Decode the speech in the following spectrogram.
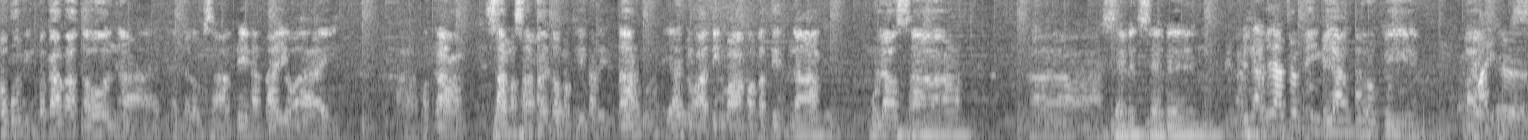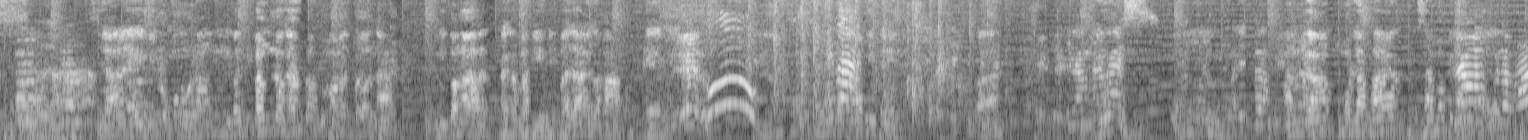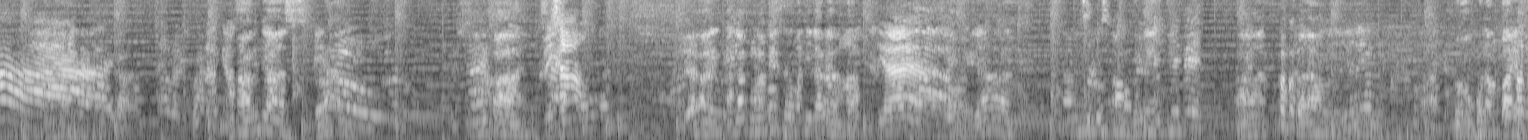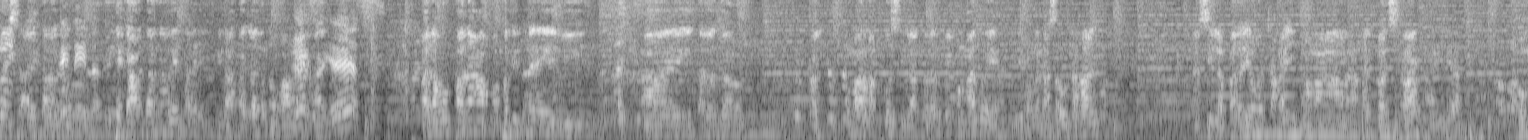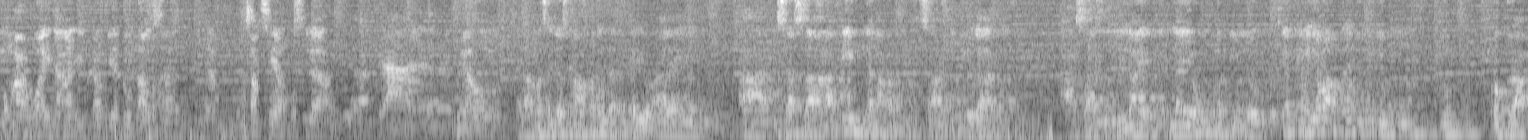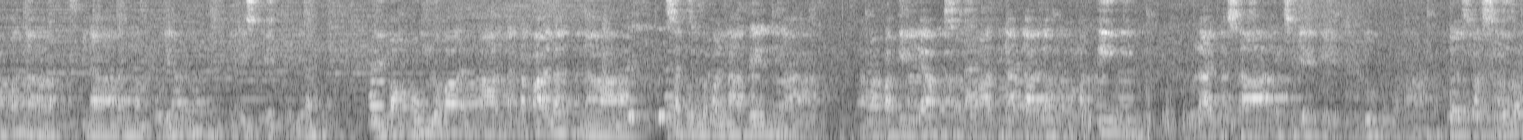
mabuting pagkakataon na pinadalaw sa atin na tayo ay ah, magkasama-sama ito, magkita-kita. Ayan, yung ating mga kapatid na mula sa ah, 77 Philanthropy. Philanthropy Bikers. Sila ay binubuo ng iba't ibang lugar pa, mga doon iba nga, taga-Cavite pala, nakakapatid. Woo! Cavite. Diba? Yes. Mm. Hanggang Bulacan, kasama Bulacan. Batangas. Ayan. Ano pa? Hanggang hanggang mga Metro Manila, meron ba? Yeah. So, ayan. Ang sulis mga kapatid. At walang grupo ng bikers ay talagang dekada na rin na pinatagal ano mga kapatid. Yes. Panahon pa na kapatid na Ellie ay talagang pag tumatakbo sila, talagang may mga ano eh, may mga nasa unahan. Na sila pala yun, tsaka yung mga advance pack. Ayan. Kung mga Hawaii na ng year 2000, nasaksihan ko sila. Ayan. Pero salamat sa Diyos mga kapatid at kayo ay ah, isa sa team na nakapit sa ating lugar sa lay- Layong Mabilog. Yan yung ginawa ko yung, yung, yung programa na pinaano ng kuya, no? pina-escape kuya. Limampung lokal at nagkakalat na sa itong lokal natin na na mapagilang sa mga dinadalaw ng mga team mula dyan sa executive group mga sa siguro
